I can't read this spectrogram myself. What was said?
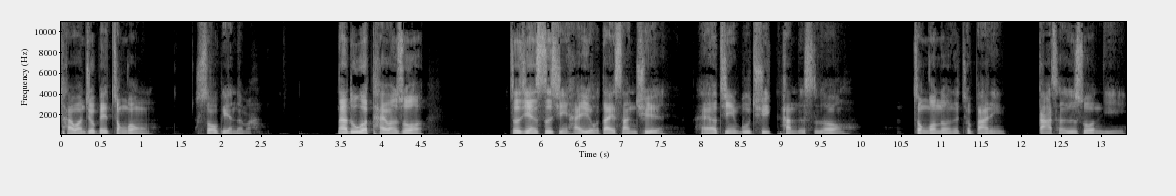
台湾就被中共收编了嘛？那如果台湾说这件事情还有待商榷，还要进一步去看的时候，中共呢就把你。打成是说你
